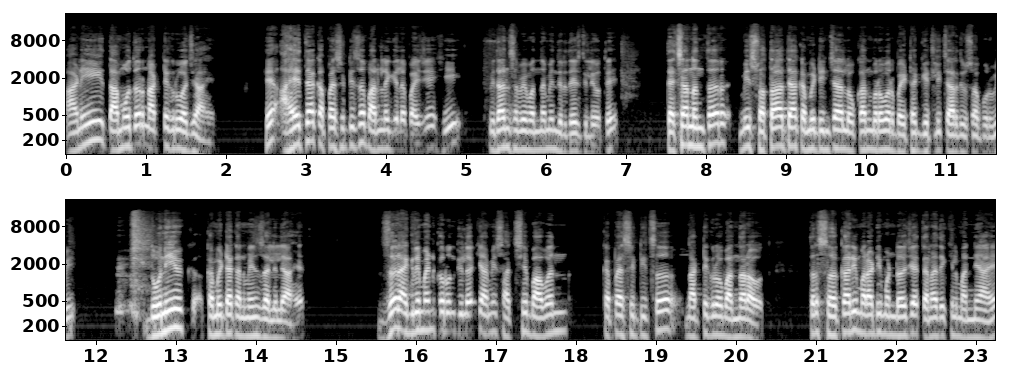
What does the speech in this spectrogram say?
आणि दामोदर नाट्यगृह जे आहे हे आहे त्या कपॅसिटीचं बांधलं गेलं पाहिजे ही विधानसभेमधनं मी निर्देश दिले होते. त्याच्यानंतर मी स्वतः त्या कमिटींच्या लोकांबरोबर बैठक घेतली चार दिवसापूर्वी. दोन्ही क- कमिट्या कन्व्हिन्स झालेल्या आहेत. जर अग्रीमेंट करून दिलं की आम्ही सातशे बावन्न कपॅसिटीचं नाट्यगृह बांधणार आहोत. तर सहकारी मराठी मंडळ जे आहे त्यांना देखील मान्य आहे.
